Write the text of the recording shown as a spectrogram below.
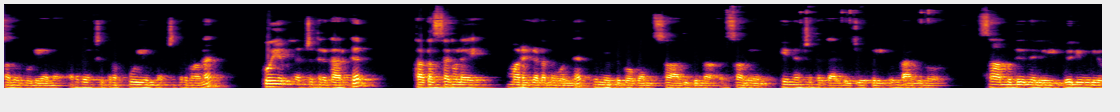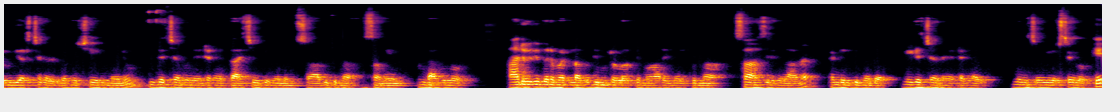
സമയം കൂടിയാണ്. അടുത്ത നക്ഷത്രം പൂയം നക്ഷത്രമാണ്. പൂയം നക്ഷത്രക്കാർക്ക് തടസ്സങ്ങളെ മറികടന്നുകൊണ്ട് മുന്നോട്ട് പോകാൻ സാധിക്കുന്ന സമയം ഈ നക്ഷത്രക്കാരുടെ ജീവിതത്തിൽ ഉണ്ടാകുന്നു. സാമ്പത്തിക നിലയിൽ വലിയ വലിയ ഉയർച്ചകൾ ലഭിച്ചിരുന്നതിനും ചേരുന്നതിനും മികച്ച മുന്നേറ്റങ്ങൾ കാഴ്ചവെക്കുന്നതിനും സാധിക്കുന്ന സമയം ഉണ്ടാകുന്നു. ആരോഗ്യപരമായിട്ടുള്ള ബുദ്ധിമുട്ടുകളൊക്കെ മാറി നിൽക്കുന്ന സാഹചര്യങ്ങളാണ് കണ്ടിരിക്കുന്നത്. മികച്ച നേട്ടങ്ങൾ മികച്ച ഉയർച്ചകളൊക്കെ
